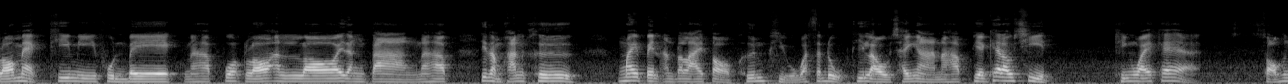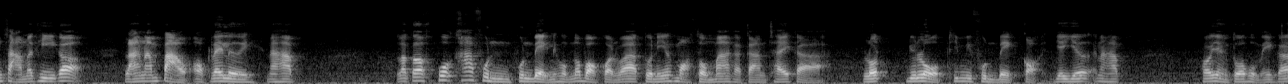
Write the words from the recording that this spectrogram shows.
ล้อแม็กที่มีฝุ่นเบรกนะครับ พวกล้ออันลอยต่างๆนะครับ ที่สำคัญคือไม่เป็นอันตรายต่อพื้นผิววัสดุที่เราใช้งานนะครับ เพียงแค่เราฉีดทิ้งไว้แค่ 2-3 นาทีก็ล้างน้ำเปล่าออกได้เลยนะครับ แล้วก็พวกค่าฝุ่นฝุ่นเบรกนี่ผมต้องบอกก่อนว่าตัวนี้เหมาะสมมากกับการใช้กับรถยุโรปที่มีฝุ่นเบรกเกาะเยอะๆนะครับ เพราะอย่างตัวผมเองก็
